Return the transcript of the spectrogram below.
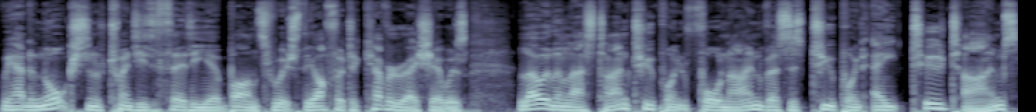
We had an auction of 20 to 30 year bonds for which the offer to cover ratio was lower than last time, 2.49 versus 2.82 times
